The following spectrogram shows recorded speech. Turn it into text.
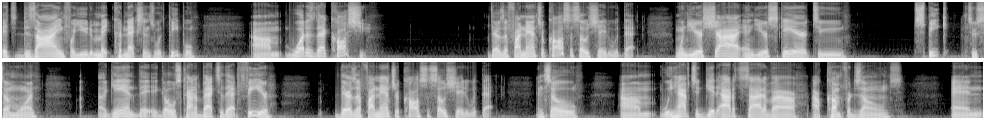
it's designed for you to make connections with people. Um, what does that cost you? There's a financial cost associated with that. When you're shy and you're scared to speak to someone, again, it goes kind of back to that fear. There's a financial cost associated with that. And so um, we have to get outside of our, our comfort zones and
